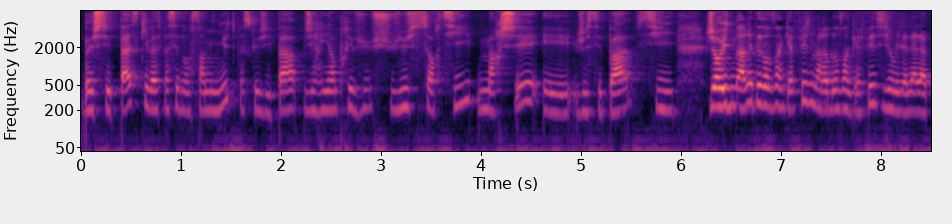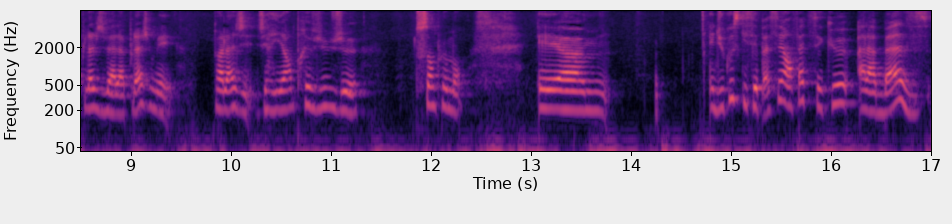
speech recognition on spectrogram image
bah, je sais pas ce qui va se passer dans 5 minutes parce que j'ai pas j'ai rien prévu, je suis juste sortie, marcher et je sais pas si j'ai envie de m'arrêter dans un café, je m'arrête dans un café, si j'ai envie d'aller à la plage, je vais à la plage mais voilà, j'ai rien prévu, je tout simplement. Et euh, et du coup, ce qui s'est passé en fait, c'est que à la base,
